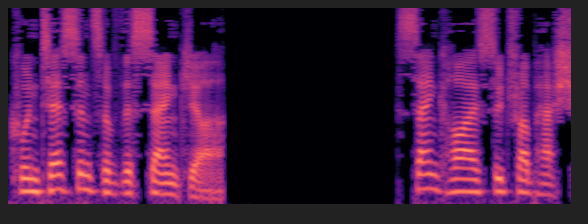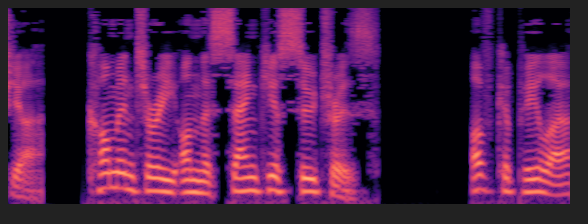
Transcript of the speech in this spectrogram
quintessence of the Sankhya, Sankhya Sutrabhashya, commentary on the Sankhya Sutras. Of Kapila,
